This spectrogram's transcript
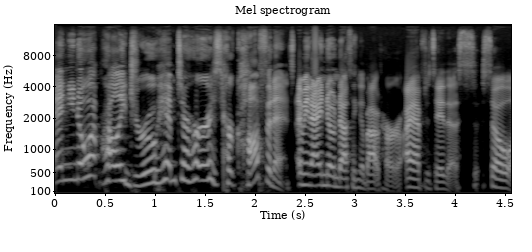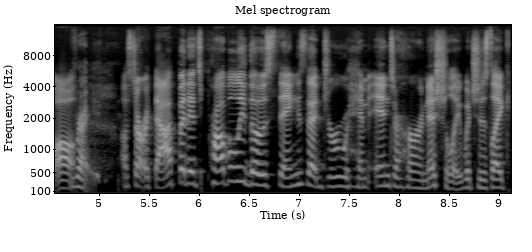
And you know what probably drew him to her is her confidence. I mean, I know nothing about her. I have to say this. So I'll right. I'll start with that, but it's probably those things that drew him into her initially, which is like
